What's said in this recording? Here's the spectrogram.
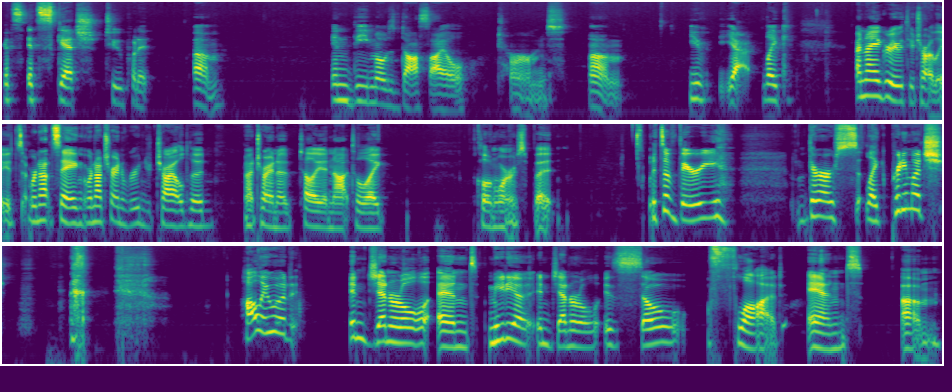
It's it's sketch to put it um in the most docile terms. Um you yeah, like and I agree with you Charlie. It's we're not saying we're not trying to ruin your childhood. not trying to tell you not to like Clone Wars, but it's a very there are like pretty much Hollywood in general and media in general is so flawed and um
